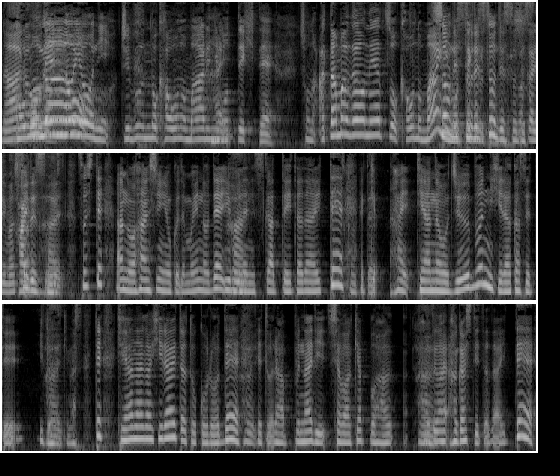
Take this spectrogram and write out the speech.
なるほど。お面のように。自分の顔の周りに持ってきて、その頭側のやつを顔の前に持ってくるそうですそうですわかりました。そうですそうです、はい。そしてあの半身浴でもいいので湯船に浸かっていただいて、はい。毛穴を十分に開かせていただきます、で毛穴が開いたところで、はい。えっと、ラップなりシャワーキャップをははがしていただいて、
